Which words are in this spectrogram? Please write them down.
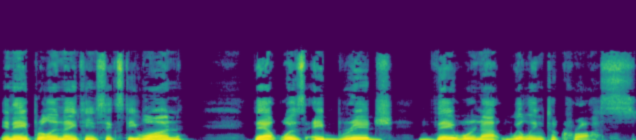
in April in 1961, that was a bridge they were not willing to cross.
